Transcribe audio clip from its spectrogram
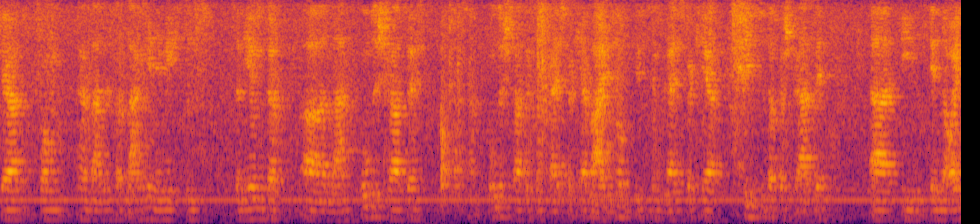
der vom Herrn Landesrat Lang genehmigten Sanierung der äh, Land Bundesstraße, vom Kreisverkehr Waldhof bis zum Kreisverkehr Spitzendorfer Straße äh, die, den neuen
